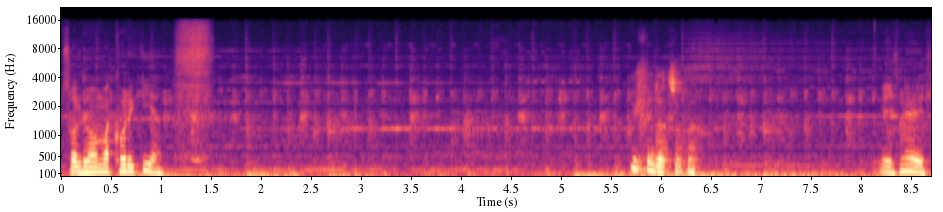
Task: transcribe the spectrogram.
Sollte man mal korrigieren. Ich finde das super. Ich nicht.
